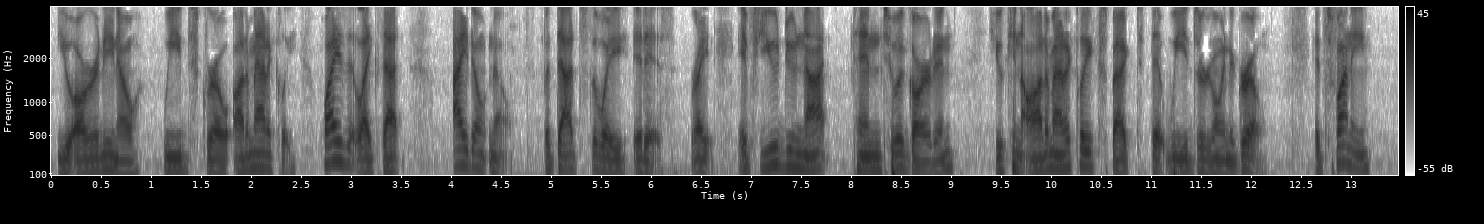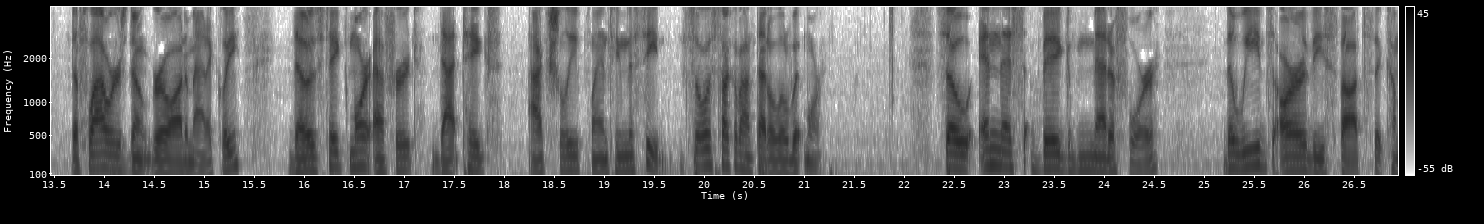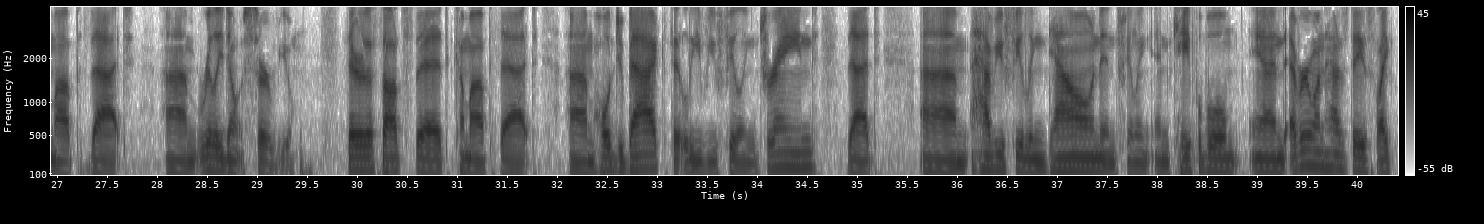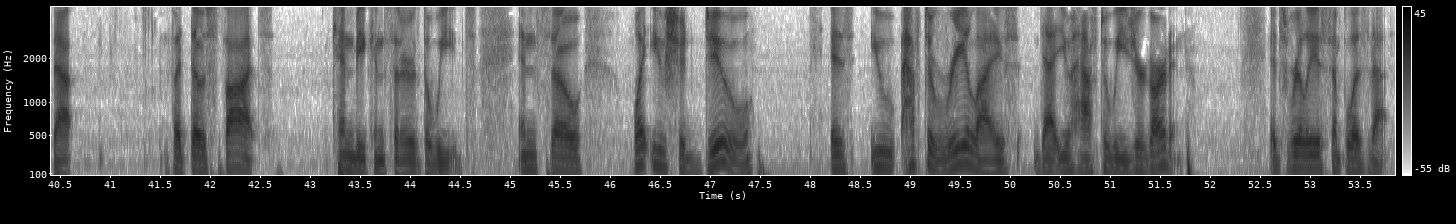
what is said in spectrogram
you already know weeds grow automatically. Why is it like that? I don't know. But that's the way it is, right? If you do not tend to a garden, you can automatically expect that weeds are going to grow. It's funny, the flowers don't grow automatically. Those take more effort. That takes actually planting the seed. So let's talk about that a little bit more. So, in this big metaphor, the weeds are these thoughts that come up that um, really don't serve you. They're the thoughts that come up that um, hold you back, that leave you feeling drained, that um, have you feeling down and feeling incapable. And everyone has days like that. But those thoughts can be considered the weeds. And so, what you should do is you have to realize that you have to weed your garden. It's really as simple as that.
